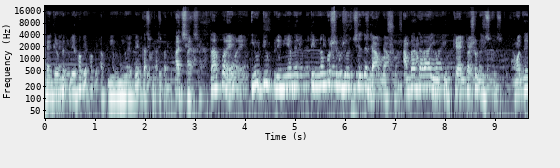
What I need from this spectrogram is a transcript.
ব্যাকগ্রাউন্ডে প্লে হবে আপনি অন্য অ্যাপে কাজ করতে পারবেন। আচ্ছা। তারপরে ইউটিউব প্রিমিয়ামের তিন নম্বর সুবিধা হচ্ছে যে ডাউনলোড আমরা যারা ইউটিউব ট্রায়াল ভার্সন ইউজ করি আমাদের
